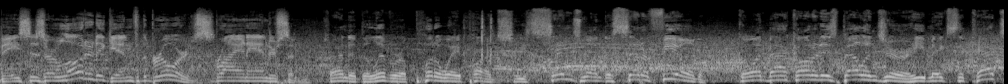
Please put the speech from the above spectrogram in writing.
Bases are loaded again for the Brewers. Brian Anderson. Trying to deliver a put away punch. He sends one to center field. Going back on it is Bellinger. He makes the catch.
